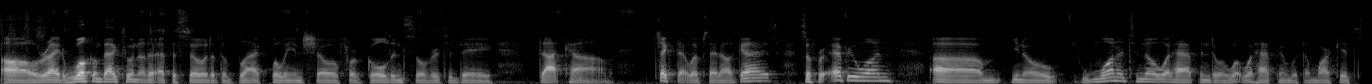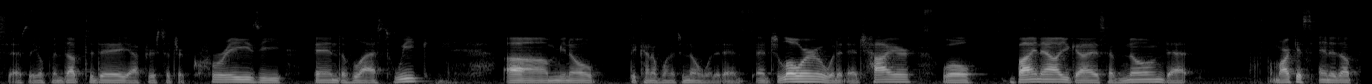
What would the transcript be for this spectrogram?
All right, welcome back to another episode of the Black Bullion Show for goldandsilvertoday.com. Check that website out, guys. So, for everyone, um, you know, who wanted to know what happened or what would happen with the markets as they opened up today after such a crazy end of last week, um, you know, they kind of wanted to know would it edge lower, would it edge higher? Well, by now, you guys have known that markets ended up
